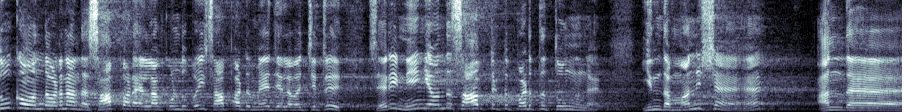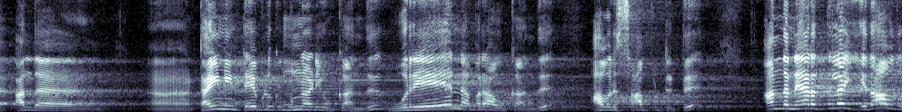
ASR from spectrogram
தூக்கம் வந்த உடனே அந்த சாப்பாடை எல்லாம் கொண்டு போய் சாப்பாட்டு மேஜையில் வச்சுட்டு சரி நீங்கள் வந்து சாப்பிட்டுட்டு படுத்து தூங்குங்க. இந்த மனுஷன் அந்த அந்த டைனிங் டேபிளுக்கு முன்னாடி உட்காந்து ஒரே நபராக உட்காந்து அவர் சாப்பிட்டுட்டு அந்த நேரத்தில் ஏதாவது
